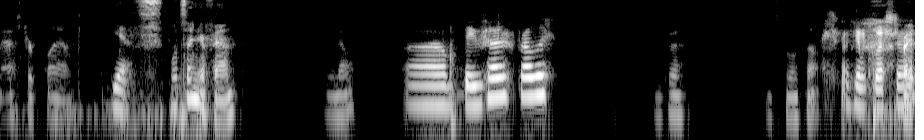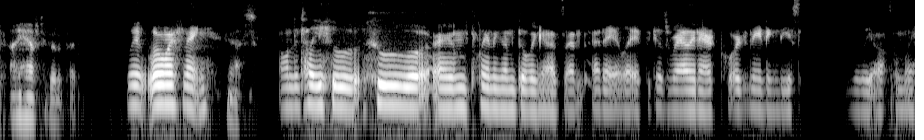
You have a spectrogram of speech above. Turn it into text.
master plan. Yes. What's on your fan? You know? Um, baby powder probably. Okay. Let's go with that. I'm gonna question Right. I have to go to bed. Wait, one more thing. Yes. I want to tell you who who I'm planning on going as at, at ALA because Riley and I are coordinating these really awesomely.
